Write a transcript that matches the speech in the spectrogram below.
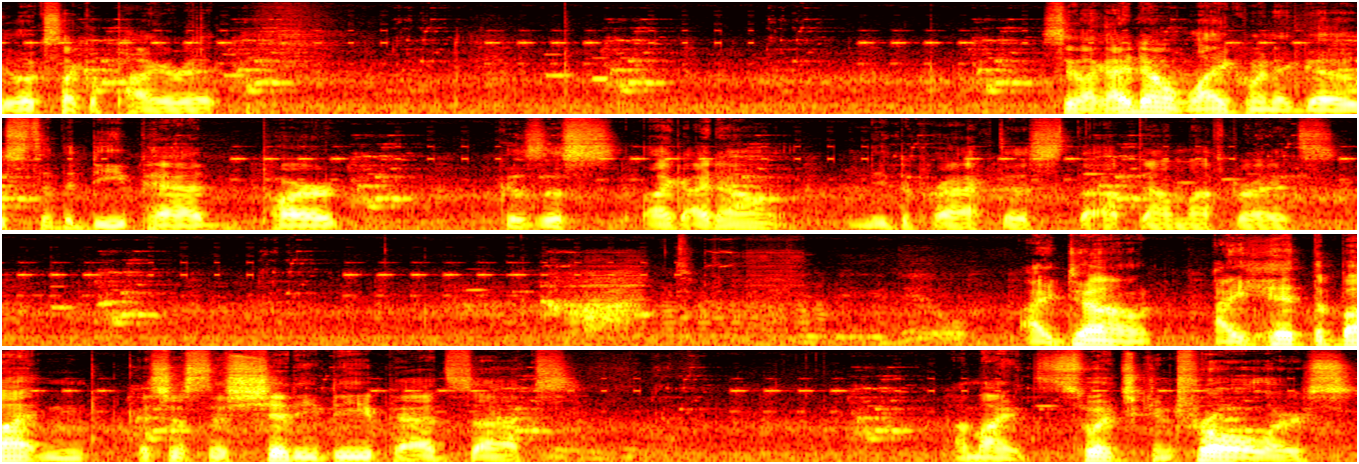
He looks like a pirate. See, like, I don't like when it goes to the D-pad part. Because this, like, I don't need to practice the up, down, left, rights. I don't. I hit the button. It's just this shitty D-pad sucks. I might switch controllers.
